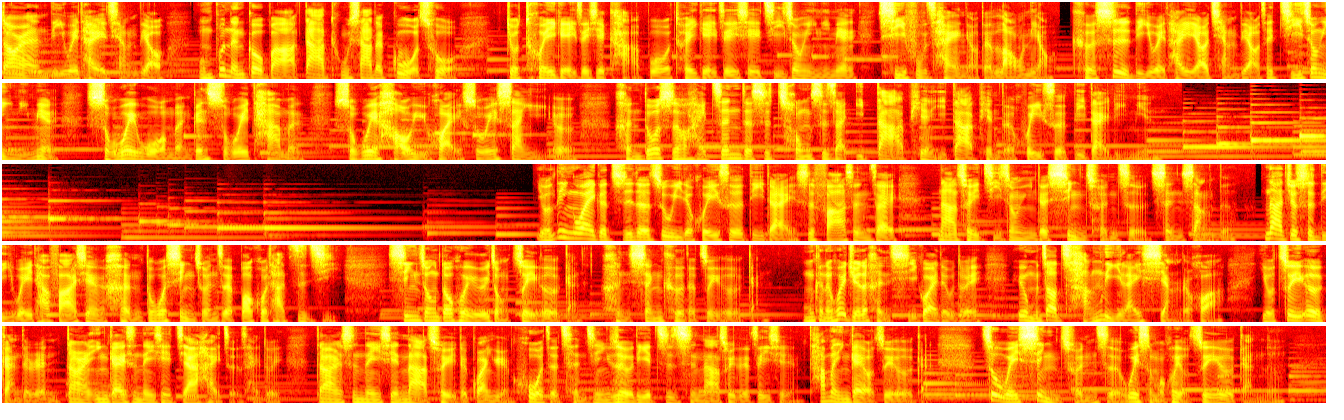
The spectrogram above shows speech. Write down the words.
当然，李维他也强调，我们不能够把大屠杀的过错。就推给这些卡波，推给这些集中营里面欺负菜鸟的老鸟。可是李维他也要强调，在集中营里面，所谓我们跟所谓他们，所谓好与坏，所谓善与恶，很多时候还真的是充斥在一大片一大片的灰色地带里面。有另外一个值得注意的灰色地带，是发生在纳粹集中营的幸存者身上的。那就是李维他发现很多幸存者，包括他自己，心中都会有一种罪恶感，很深刻的罪恶感。我们可能会觉得很奇怪，对不对？因为我们照常理来想的话，有罪恶感的人，当然应该是那些加害者才对，当然是那些纳粹的官员或者曾经热烈支持纳粹的这些人，他们应该有罪恶感。作为幸存者，为什么会有罪恶感呢？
